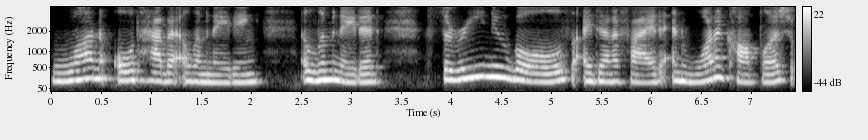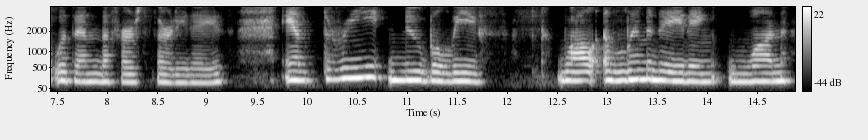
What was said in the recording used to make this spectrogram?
one old habit eliminating eliminated, three new goals identified and one accomplished within the first 30 days, and three new beliefs while eliminating one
